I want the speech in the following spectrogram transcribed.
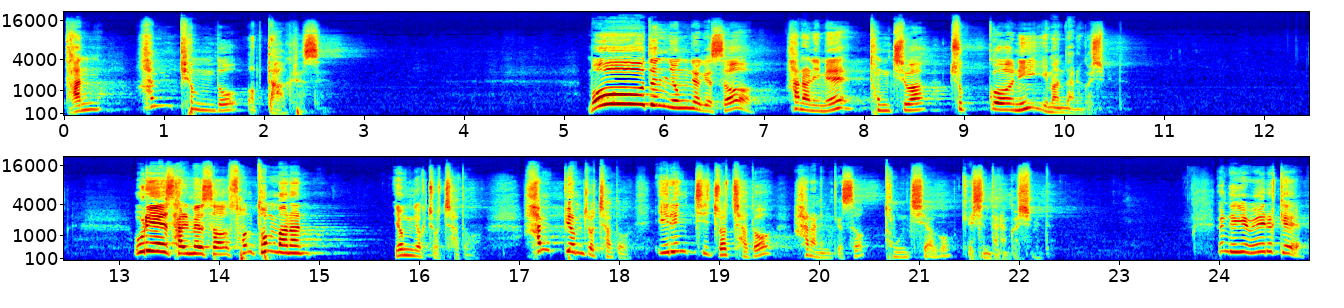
단 한 평도 없다 그랬어요. 모든 영역에서 하나님의 통치와 주권이 임한다는 것입니다. 우리의 삶에서 손톱만한 영역조차도 한 뼘조차도 1인치조차도 하나님께서 통치하고 계신다는 것입니다. 그런데 이게 왜 이렇게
